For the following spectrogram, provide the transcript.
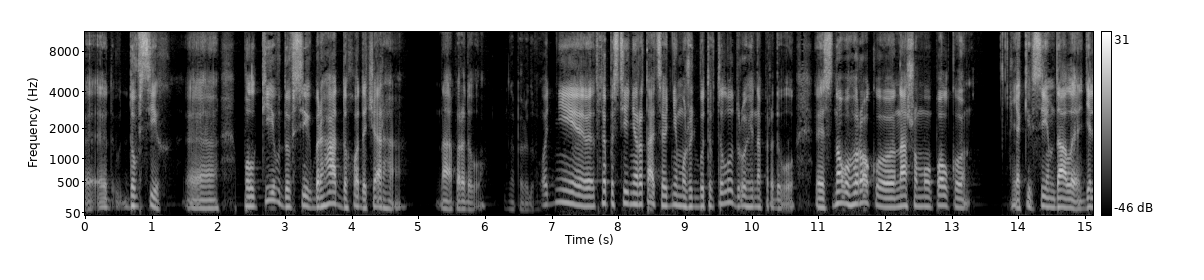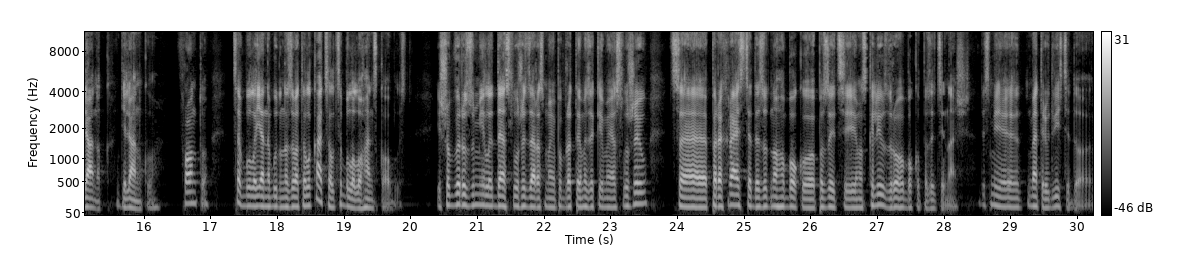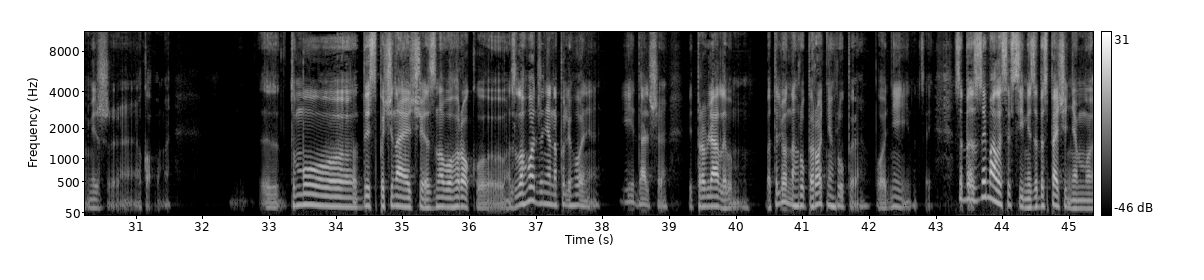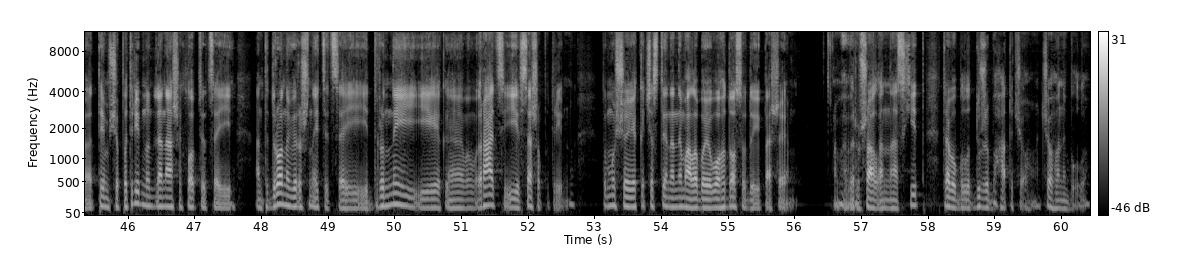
до всіх полків, до всіх бригад доходить черга на передову. На передову. Одні це постійні ротації, одні можуть бути в тилу, другі на передову. Е, З нового року нашому полку, як і всім, дали ділянок, ділянку фронту. Це було, я не буду називати локацію, але це була Луганська область. І щоб ви розуміли, де служать зараз мої побратими, з якими я служив, це перехрестя, де з одного боку позиції москалів, з другого боку позиції наші. Десь метрів 200 до, між е, окопами. Е, Тому десь починаючи з Нового року злагодження на полігоні, і далі відправляли батальйонні групи, ротні групи по одній. ну, Цей. Займалися всім і забезпеченням е, тим, що потрібно для наших хлопців. Це і антидронові рушниці, це і дрони, і е, рації, і все, що потрібно. Тому що як частина не мала бойового досвіду, і перше вирушала на схід, треба було дуже багато чого, чого не було.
